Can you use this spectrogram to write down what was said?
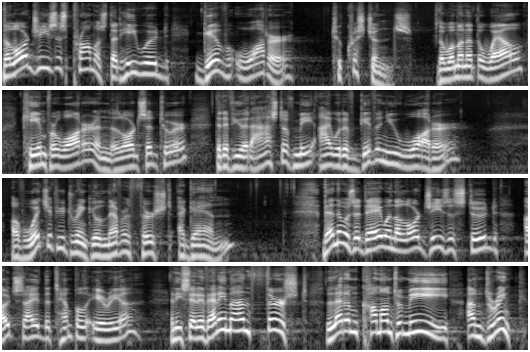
The Lord Jesus promised that He would give water to Christians. The woman at the well came for water, and the Lord said to her that if you had asked of me, I would have given you water, of which if you drink, you'll never thirst again. Then there was a day when the Lord Jesus stood outside the temple area, and he said, If any man thirst, let him come unto me and drink.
